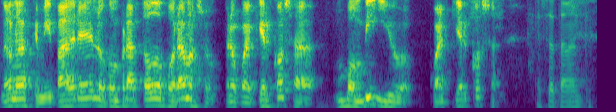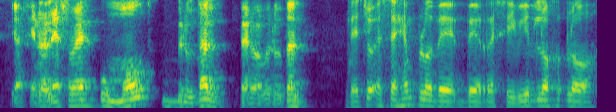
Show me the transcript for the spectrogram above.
no, no, es que mi padre lo compra todo por Amazon, pero cualquier cosa, un bombillo, cualquier cosa. Exactamente. Y al final eso es un mode brutal, pero brutal. De hecho, ese ejemplo de, de recibir los, los,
